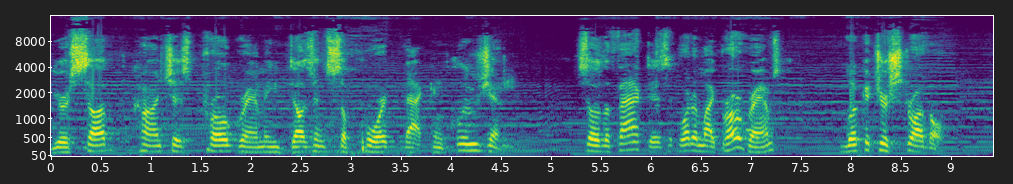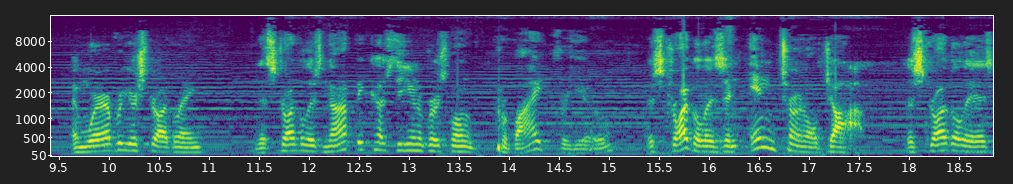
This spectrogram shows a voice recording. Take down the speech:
Your subconscious programming doesn't support that conclusion. So the fact is, what are my programs? Look at your struggle. And wherever you're struggling, the struggle is not because the universe won't provide for you. The struggle is an internal job. The struggle is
